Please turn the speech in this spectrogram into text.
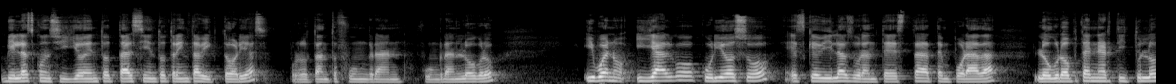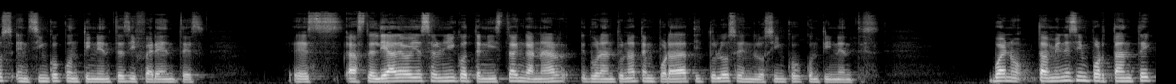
Vilas consiguió en total 130 victorias, por lo tanto fue un gran, fue un gran logro. Y bueno, y algo curioso es que Vilas durante esta temporada logró obtener títulos en cinco continentes diferentes. Es, hasta el día de hoy es el único tenista en ganar durante una temporada títulos en los cinco continentes. Bueno, también es importante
